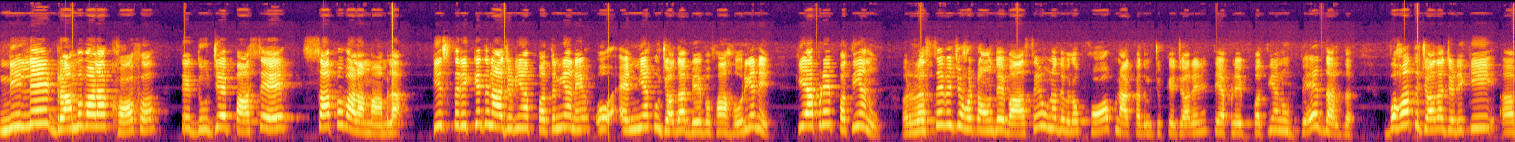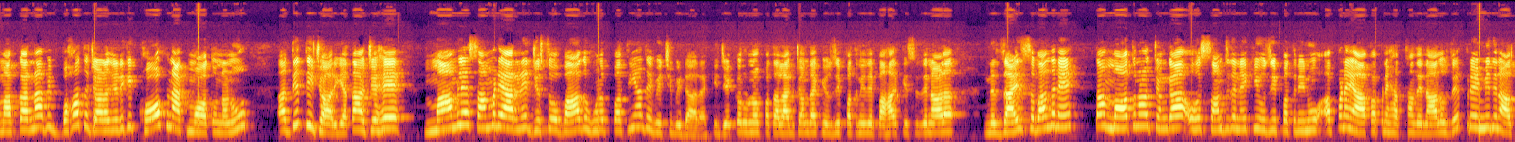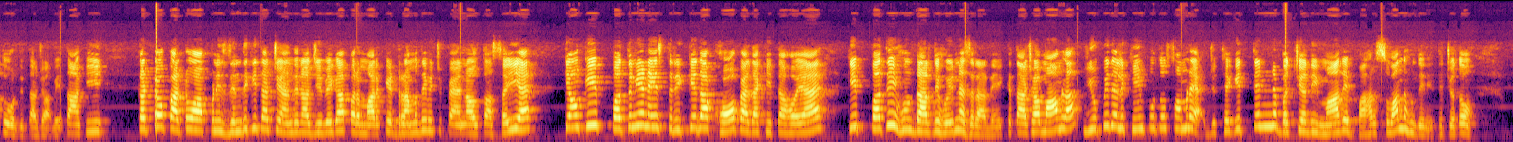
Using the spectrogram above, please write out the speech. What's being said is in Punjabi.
ਨੀਲੇ ਡਰਮ ਵਾਲਾ ਖੌਫ ਤੇ ਦੂਜੇ ਪਾਸੇ ਸੱਪ ਵਾਲਾ ਮਾਮਲਾ। ਕਿਸ ਤਰੀਕੇ ਦੇ ਨਾਲ ਜਿਹੜੀਆਂ ਪਤਨੀਆਂ ਨੇ, ਉਹ ਇੰਨੀਆਂ ਕੁ ਜ਼ਿਆਦਾ ਬੇਵਫਾ ਹੋ ਰਹੀਆਂ ਨੇ ਕਿ ਆਪਣੇ ਪਤੀਆਂ ਨੂੰ ਰਸਤੇ ਵਿੱਚ ਹਟਾਉਣ ਦੇ ਵਾਸਤੇ ਉਹਨਾਂ ਦੇ ਵੱਲੋਂ ਖੌਫਨਾਕ ਕਦਮ ਚੁੱਕੇ ਜਾ ਰਹੇ ਨੇ ਤੇ ਆਪਣੇ ਪਤੀਆਂ ਨੂੰ ਬੇਦਰਦ ਬਹੁਤ ਜ਼ਿਆਦਾ ਜਿਹੜੀ ਕਿ ਮਾਫ ਕਰਨਾ ਵੀ ਬਹੁਤ ਜ਼ਿਆਦਾ ਜਿਹੜੀ ਕਿ ਖੌਫਨਾਕ ਮੌਤ ਉਹਨਾਂ ਨੂੰ ਦਿੱਤੀ ਜਾ ਰਹੀ ਹੈ। ਤਾਂ ਅਜਿਹੇ ਮਾਮਲੇ ਸਾਹਮਣੇ ਆ ਰਹੇ ਨੇ, ਜਿਸ ਤੋਂ ਬਾਅਦ ਹੁਣ ਪਤੀਆਂ ਦੇ ਵਿੱਚ ਵੀ ਡਰ ਹੈ ਕਿ ਜੇਕਰ ਉਹਨਾਂ ਨੂੰ ਪਤਾ ਲੱਗ ਜਾਂਦਾ ਕਿ ਉਸਦੀ ਪਤਨੀ ਦੇ ਬਾਹਰ ਕਿਸੇ ਦੇ ਨਾਲ ਨਜਾਇਜ਼ ਸਬੰਧ ਨੇ, ਤਾਂ ਮੌਤ ਨਾਲ ਚੰਗਾ ਉਹ ਸਮਝਦੇ ਨੇ ਕਿ ਉਸਦੀ ਪਤਨੀ ਨੂੰ ਆਪਣੇ ਆਪ, ਆਪਣੇ ਹੱਥਾਂ ਦੇ ਨਾਲ ਉਸਦੇ ਪ੍ਰੇਮੀ ਦੇ ਨਾਲ ਤੋੜ ਦਿੱਤਾ ਜਾਵੇ, ਤਾਂ ਕਿ ਘੱਟੋ ਘੱਟ ਉਹ ਆਪਣੀ ਜ਼ਿੰਦਗੀ ਤਾਂ ਚੈਨ ਦੇ ਨਾਲ ਜੀਵੇਗਾ, ਪਰ ਮਰ ਕੇ ਡਰਮ ਦੇ ਵਿੱਚ ਪੈਣ ਨਾਲ ਤਾਂ ਸਹੀ ਹੈ, ਕਿਉਂਕਿ ਪਤਨੀਆਂ ਨੇ ਇਸ ਤਰੀਕੇ ਦਾ ਖੌਫ ਪੈਦਾ ਕੀਤਾ ਹੋਇਆ ਹੈ ਕਿ ਪਤੀ ਹੁਣ ਡਰਦੇ ਹੋਏ ਨਜ਼ਰ ਆ ਰਹੇ ਇੱਕ ਤਾਜ਼ਾ ਮਾਮਲਾ ਯੂਪੀ ਦੇ ਲਖੀਮਪੁਰ ਤੋਂ ਸਾਹਮਣੇ ਆਇਆ ਜਿੱਥੇ ਕਿ ਤਿੰਨ ਬੱਚਿਆਂ ਦੀ ਮਾਂ ਦੇ ਬਾਹਰ ਸਬੰਧ ਹੁੰਦੇ ਨੇ ਤੇ ਜਦੋਂ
